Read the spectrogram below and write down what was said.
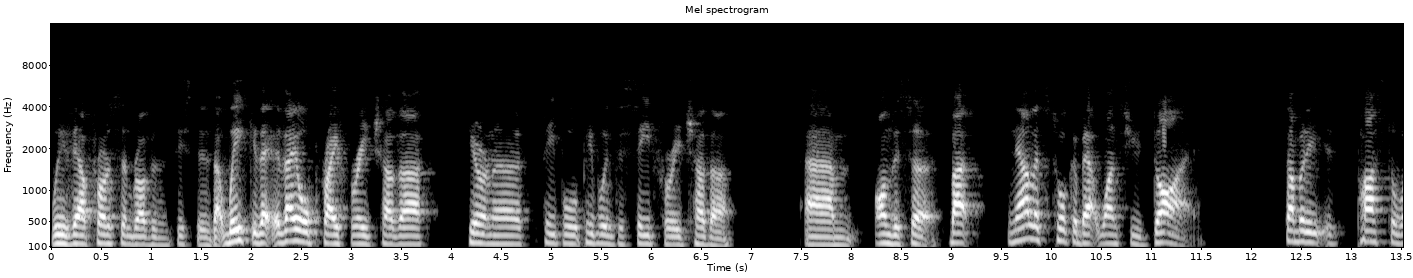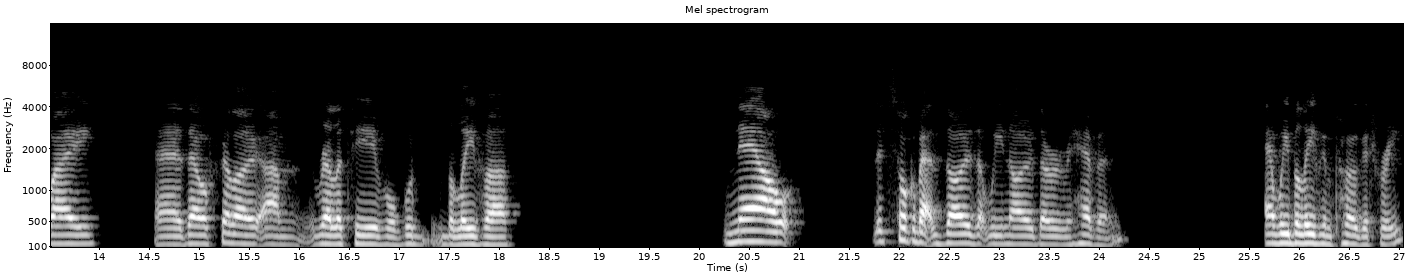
with our Protestant brothers and sisters that we they, they all pray for each other here on earth. People people intercede for each other um, on this earth. But now let's talk about once you die. Somebody is passed away uh, they were fellow um, relative or good believer. Now, let's talk about those that we know that are in heaven, and we believe in purgatory,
